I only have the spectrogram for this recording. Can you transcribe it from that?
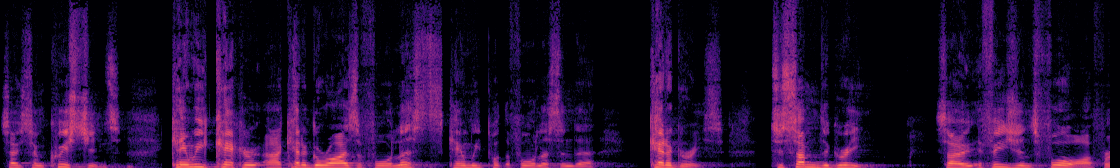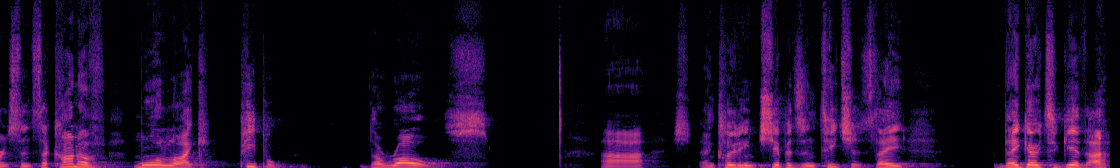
So, some questions. Can we uh, categorize the four lists? Can we put the four lists into categories? To some degree. So, Ephesians 4, for instance, are kind of more like people, the roles, uh, including shepherds and teachers. They, they go together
